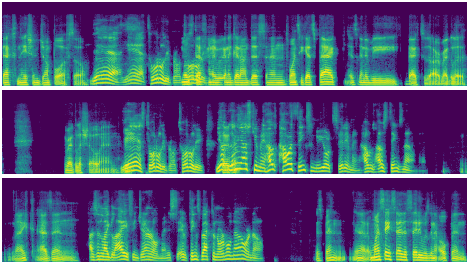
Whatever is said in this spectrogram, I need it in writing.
vaccination jump off. So Yeah, yeah, totally, bro. most totally. definitely we're gonna get on this. And once he gets back, it's gonna be back to our regular regular show and Yes, totally, bro. Totally. Yo, So- let me ask you, man. How how are things in New York City, man? How's how's things now, man? like as in As in like life in general, man. Is everything's back to normal now or no? It's been you know once they said the city was gonna open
